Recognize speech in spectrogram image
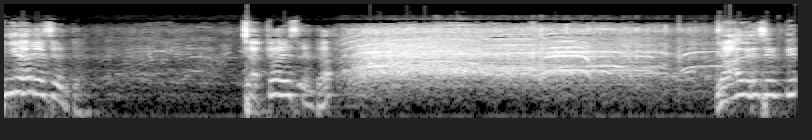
ನೀ ಯಾ ಏಜೆಂಟ್? ಚಕ್ಕ ಏಜೆಂಟ? ಯಾವ ಏಜೆಂಟ್ ಓಬಿ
